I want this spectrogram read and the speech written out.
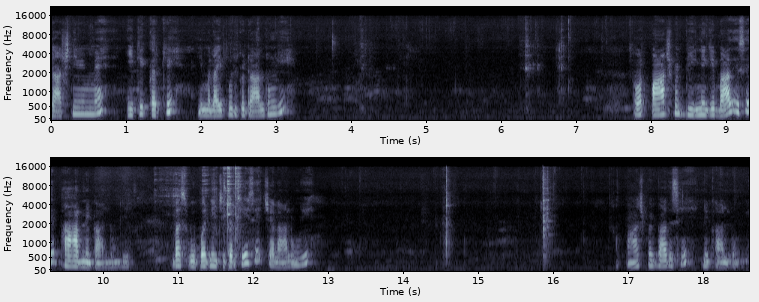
चाशनी में मैं एक एक करके ये मलाई पूरी को डाल दूँगी। और पाँच मिनट भीगने के बाद इसे बाहर निकाल लूँगी। बस ऊपर नीचे करके इसे चला लूँगी। पाँच मिनट बाद इसे निकाल लूँगी।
